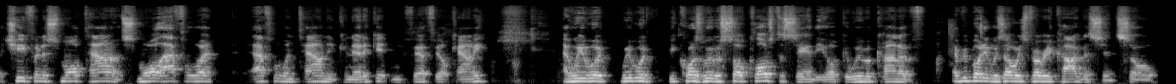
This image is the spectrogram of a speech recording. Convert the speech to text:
a chief in a small town, a small affluent affluent town in Connecticut in Fairfield County, and we would we would because we were so close to Sandy Hook, and we were kind of everybody was always very cognizant. So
